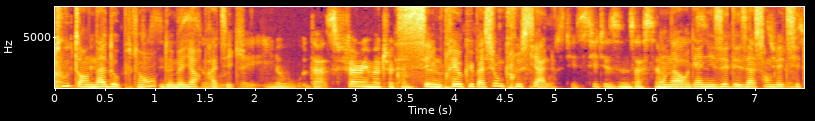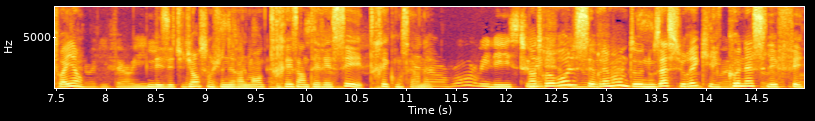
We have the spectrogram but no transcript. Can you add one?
tout en adoptant de meilleures pratiques. C'est une préoccupation cruciale. On a organisé des assemblées de citoyens. Les étudiants sont généralement très intéressés et très concernés. Notre rôle, c'est vraiment de nous assurer qu'ils connaissent les faits.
